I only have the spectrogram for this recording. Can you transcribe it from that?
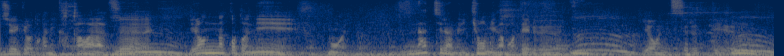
う宗教とかに関わらず、んいろんなことにもうナチュラルに興味が持てるうんようにするっていううん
